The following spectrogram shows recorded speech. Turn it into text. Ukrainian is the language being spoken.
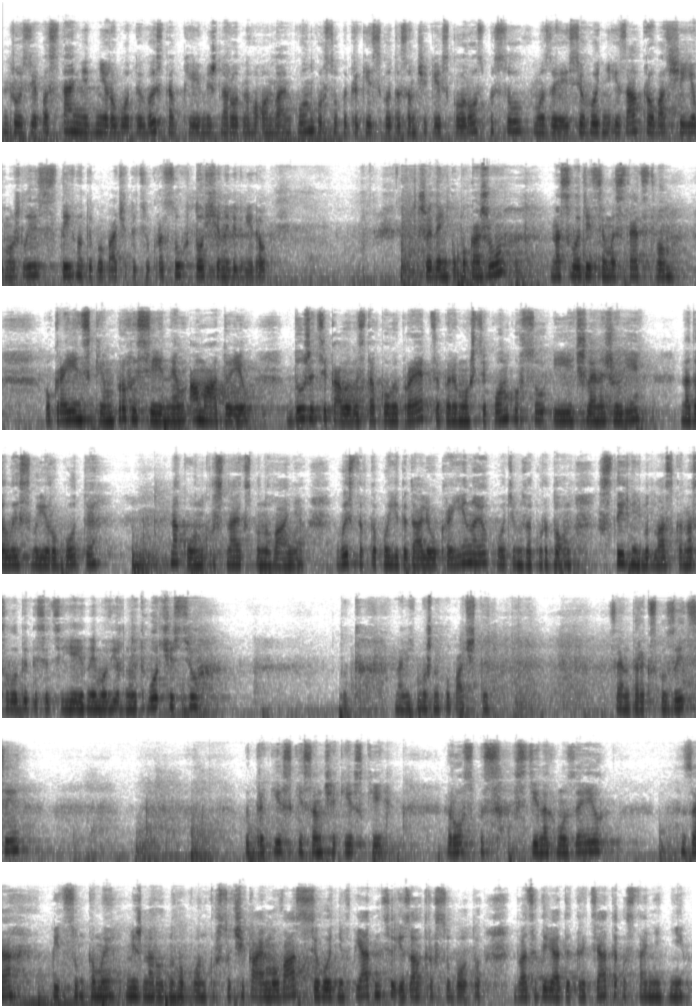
Друзі, останні дні роботи виставки міжнародного онлайн-конкурсу Петриківського та Самчиківського розпису в музеї. Сьогодні і завтра у вас ще є можливість встигнути побачити цю красу, хто ще не відвідав. Швиденько покажу. Насолодіться мистецтвом українським, професійним, аматорів. Дуже цікавий виставковий проєкт. Це переможці конкурсу і члени журі надали свої роботи на конкурс, на експонування. Виставка поїде далі Україною, потім за кордон. Встигніть, будь ласка, насолодитися цією неймовірною творчістю. Тут навіть можна побачити центр експозиції. Петриківський, Самчиківський розпис в стінах музею за підсумками міжнародного конкурсу. Чекаємо вас сьогодні в п'ятницю і завтра в суботу, 29-30 останні дні.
